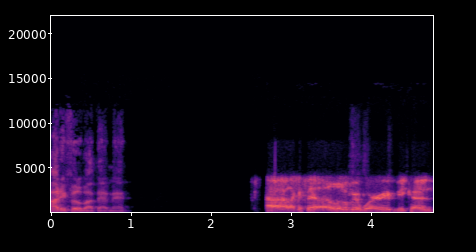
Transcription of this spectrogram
How do you feel about that, man? Uh, like I said, a little bit worried because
